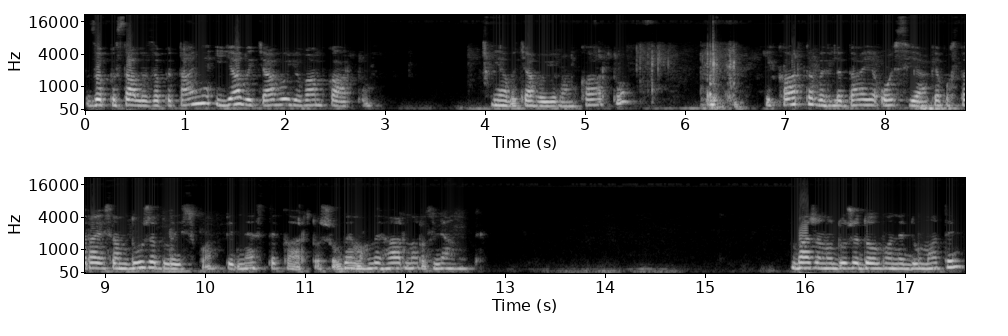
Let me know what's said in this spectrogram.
Записали запитання, і я витягую вам карту. Я витягую вам карту. І карта виглядає ось як. Я постараюся вам дуже близько піднести карту, щоб ви могли гарно розглянути. Бажано дуже довго не думати.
